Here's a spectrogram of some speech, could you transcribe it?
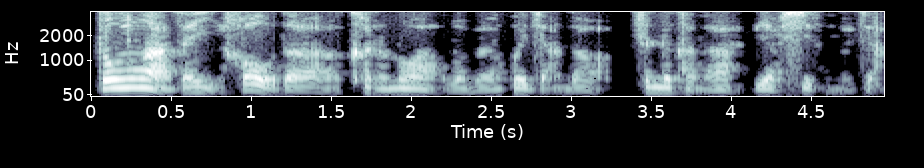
中庸》啊，在以后的课程中啊，我们会讲到，甚至可能啊比较系统的讲。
